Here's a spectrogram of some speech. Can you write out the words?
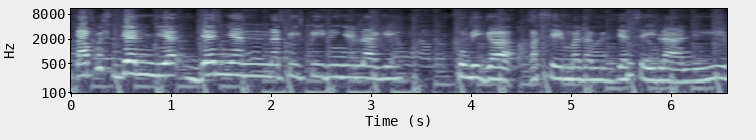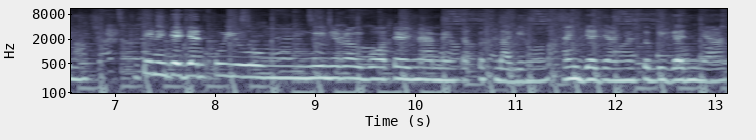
Tapos dyan, ya- dyan yan napipili niya laging humiga kasi malamig dyan sa ilalim. Kasi nandiyan dyan po yung mineral water namin tapos laging andyan dyan yung tubigan niya.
